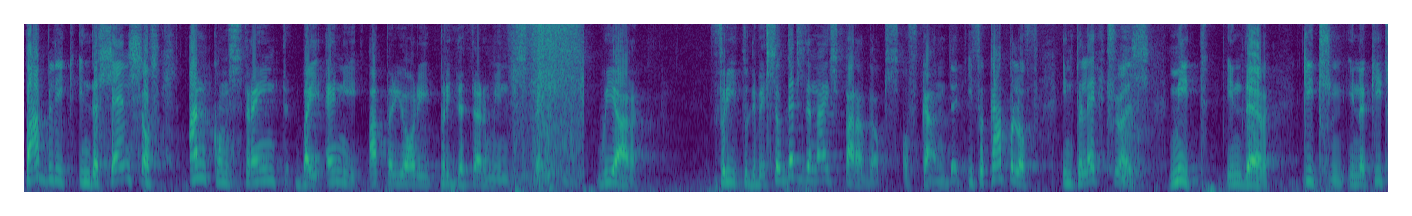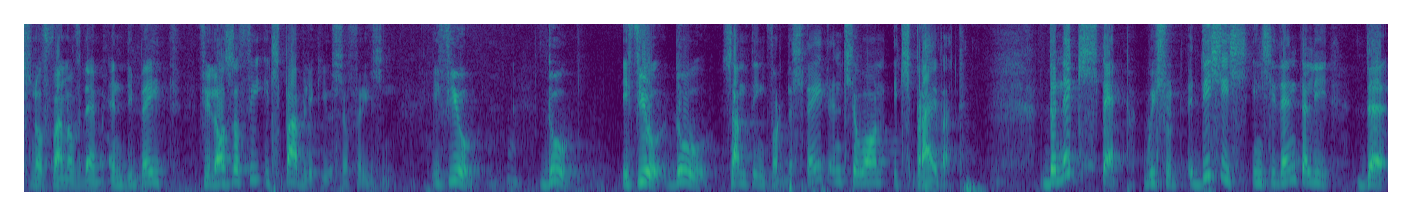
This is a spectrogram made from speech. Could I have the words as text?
public in the sense of unconstrained by any a priori predetermined space. We are free to debate. So that's the nice paradox of Kant, that if a couple of intellectuals meet in their kitchen, in a kitchen of one of them, and debate philosophy, it's public use of reason. If you do, if you do something for the state and so on, it's private. The next step we should, this is incidentally the,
